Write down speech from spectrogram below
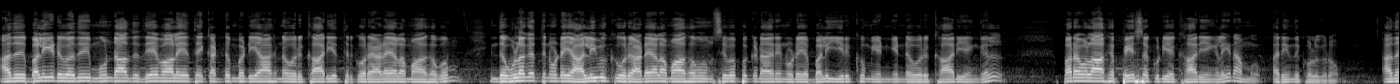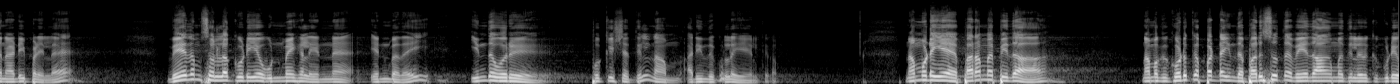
அது பலியிடுவது மூன்றாவது தேவாலயத்தை கட்டும்படியாகின ஒரு காரியத்திற்கு ஒரு அடையாளமாகவும் இந்த உலகத்தினுடைய அழிவுக்கு ஒரு அடையாளமாகவும் சிவப்பு கிடாரினுடைய பலி இருக்கும் என்கின்ற ஒரு காரியங்கள் பரவலாக பேசக்கூடிய காரியங்களை நாம் அறிந்து கொள்கிறோம். அதன் அடிப்படையில் வேதம் சொல்லக்கூடிய உண்மைகள் என்ன என்பதை இந்த ஒரு பொக்கிஷத்தில் நாம் அறிந்து கொள்ள இயல்கிறோம். நம்முடைய பரமபிதா நமக்கு கொடுக்கப்பட்ட இந்த பரிசுத்த வேதாகமத்தில் இருக்கக்கூடிய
